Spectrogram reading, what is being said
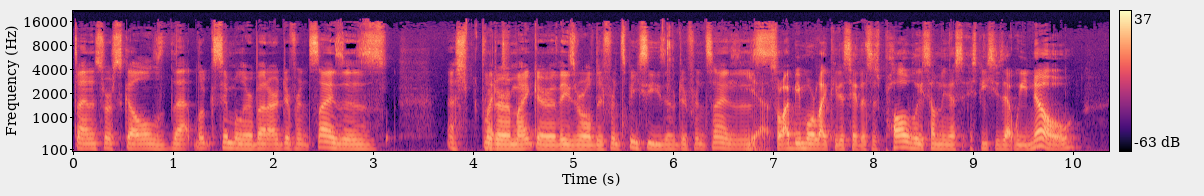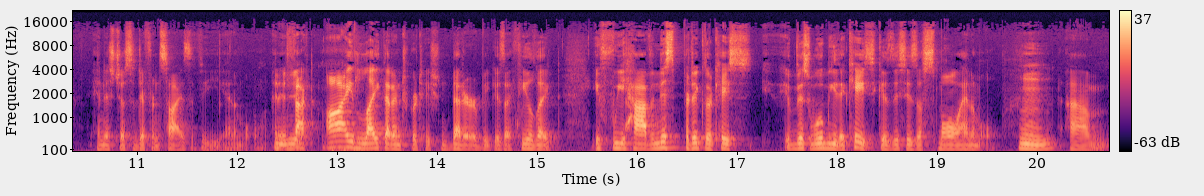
dinosaur skulls that look similar but are different sizes, a splitter Right. might go, these are all different species of different sizes. Yeah, so I'd be more likely to say this is probably something that's a species that we know, and it's just a different size of the animal. And in Yeah. fact, I like that interpretation better because I feel like if we have, in this particular case, if this will be the case because this is a small animal, um,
